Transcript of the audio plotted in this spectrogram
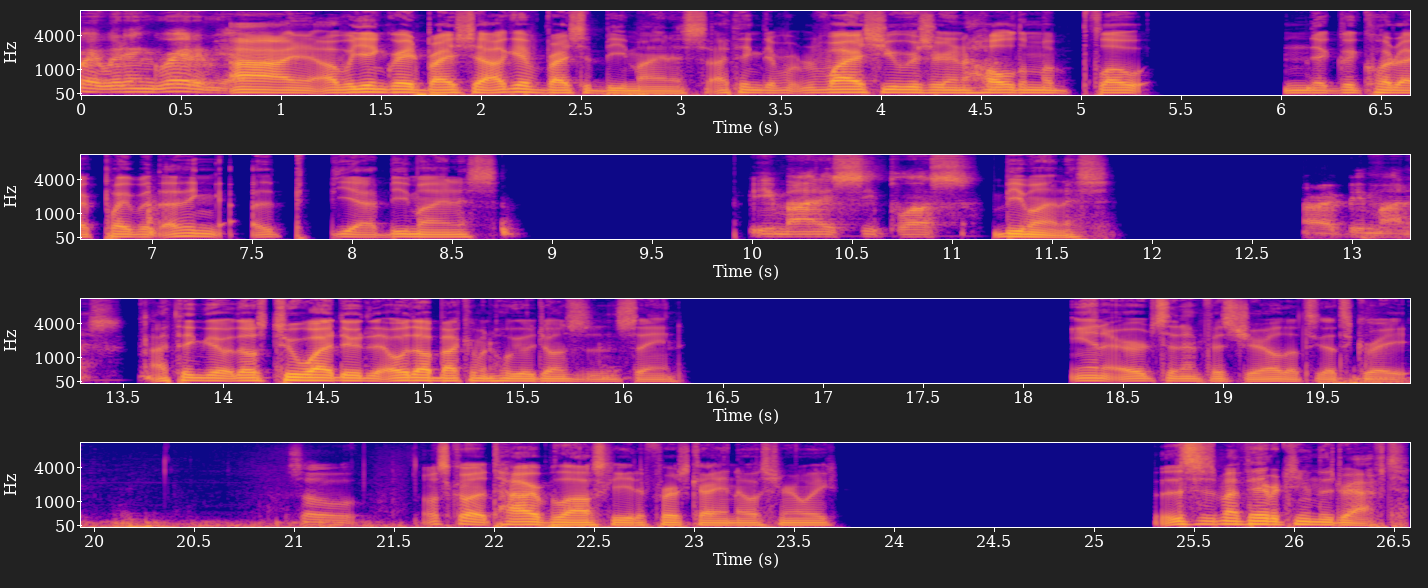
Wait, we didn't grade him yet. Uh, we didn't grade Bryce yet. I'll give Bryce a B minus. I think the wide receivers are gonna hold him afloat in the good quarterback play, but I think uh, yeah, B minus, B minus, C plus. B minus. All right, B minus. I think those two white dudes, Odell Beckham and Julio Jones, is insane. and Ertz and Fitzgerald. That's that's great. So let's go to Tyler Blosky, the first guy in the Western League. This is my favorite team in the draft.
